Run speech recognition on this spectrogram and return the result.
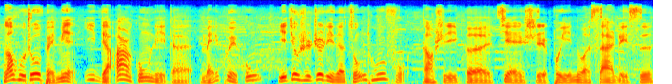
老虎洲北面一点二公里的玫瑰宫，也就是这里的总统府，倒是一个见识布宜诺斯艾利斯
